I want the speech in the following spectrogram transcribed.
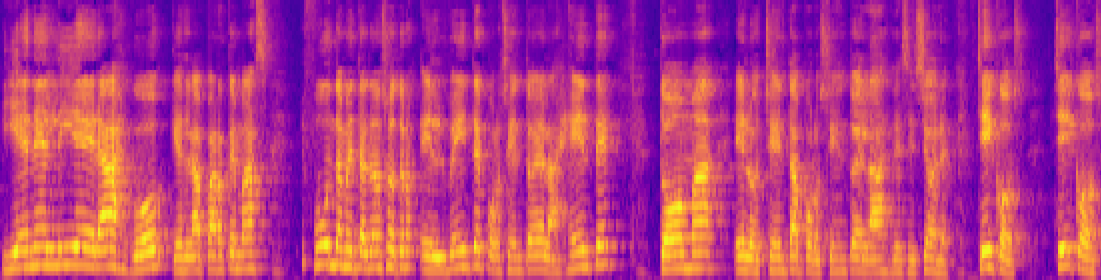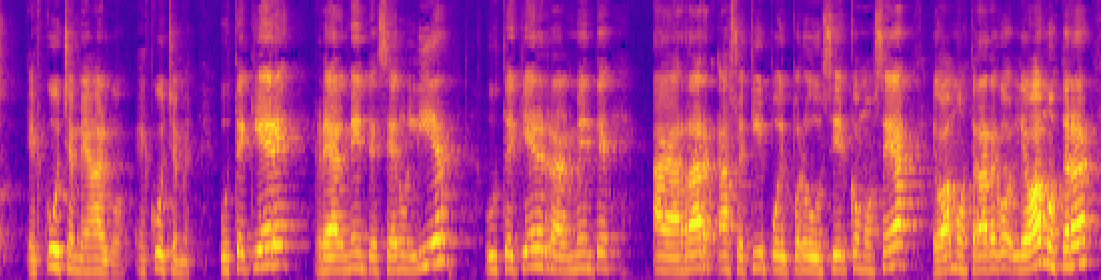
y en el liderazgo, que es la parte más fundamental de nosotros, el 20% de la gente toma el 80% de las decisiones. Chicos, chicos, escúchenme algo, escúchenme. Usted quiere realmente ser un líder, usted quiere realmente agarrar a su equipo y producir como sea, le va a mostrar algo, le va a mostrar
